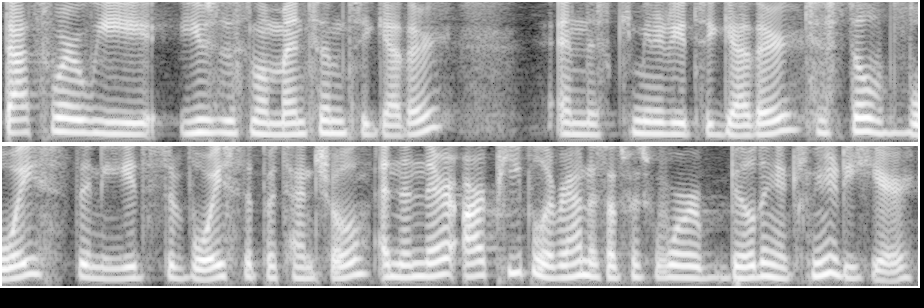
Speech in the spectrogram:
That's where we use this momentum together and this community together to still voice the needs, to voice the potential. And then there are people around us. That's why we're building a community here.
